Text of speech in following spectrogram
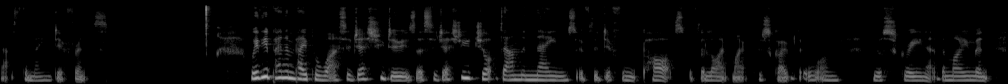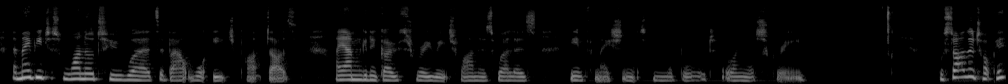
That's the main difference. With your pen and paper, what I suggest you do is I suggest you jot down the names of the different parts of the light microscope that are on your screen at the moment, and maybe just one or two words about what each part does. I am going to go through each one as well as the information that's on the board or on your screen. We'll start at the top here.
